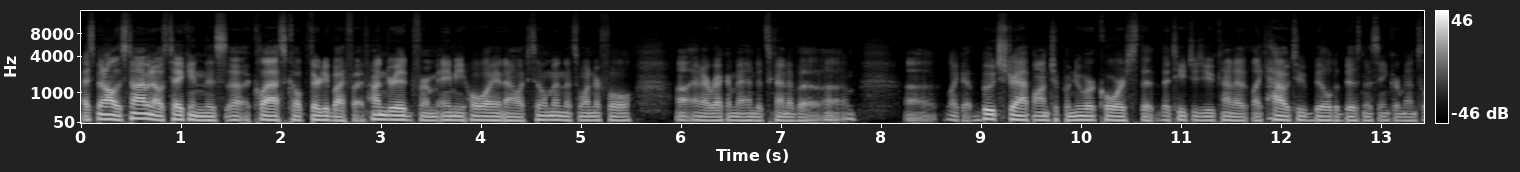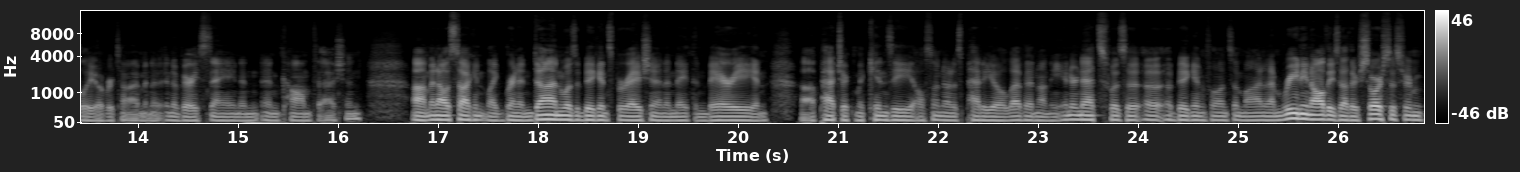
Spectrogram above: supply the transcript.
I spent all this time, and I was taking this uh, class called 30 by 500 from Amy Hoy and Alex Hillman. That's wonderful, uh, and I recommend. It's kind of a um, uh, like a bootstrap entrepreneur course that, that teaches you kind of like how to build a business incrementally over time in a, in a very sane and, and calm fashion. Um, and I was talking like Brennan Dunn was a big inspiration and Nathan Barry and uh, Patrick McKenzie, also known as Patio 11 on the internets was a, a, a big influence of mine. And I'm reading all these other sources from,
